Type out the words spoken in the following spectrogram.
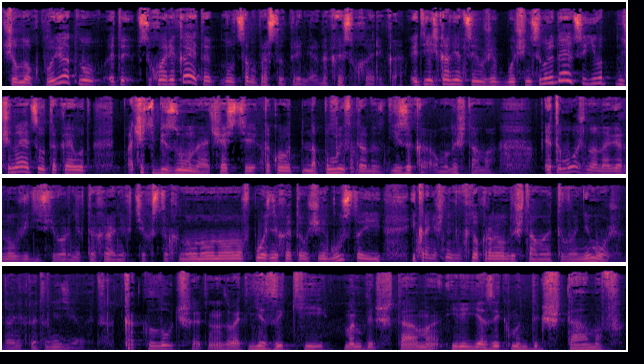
челнок плывет, ну, это сухая река, это ну, самый простой пример, да, какая сухая река. Эти, эти конвенции уже больше не соблюдаются, и вот начинается вот такая вот, отчасти безумная, отчасти такой вот наплыв наверное, языка у Мандельштама. Это можно, наверное, увидеть в его некоторых ранних текстах, но, но, но, но в поздних это очень густо, и, и, конечно, никто, кроме Мандельштама, этого не может, да, никто этого не делает. Как лучше это называть? Языки Мандельштама или язык Мандельштамов?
